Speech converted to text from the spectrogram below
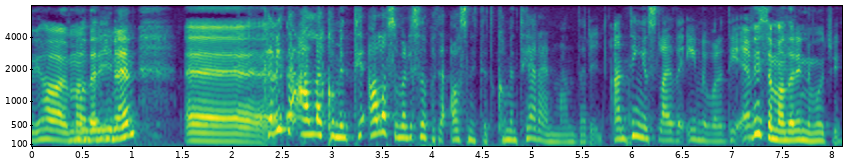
vi har mandarinen. Eh, Kan inte alla, kommentera, alla som har lyssnat på det här avsnittet kommentera en mandarin? Antingen slida in i våra DM. finns det mandarin-emoji?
